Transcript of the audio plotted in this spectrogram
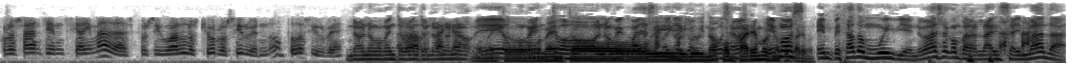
croissants y ensaimadas. Pues igual los churros sirven, ¿no? Todo sirve. No, no, momento, Para la momento, no, no, no. Eh, un Momento, momento, momento. no me vayas a Uy, uy, uy, no vamos a ver, comparemos, no Hemos comparemos. empezado muy bien. No me vas a comparar la ensaimada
